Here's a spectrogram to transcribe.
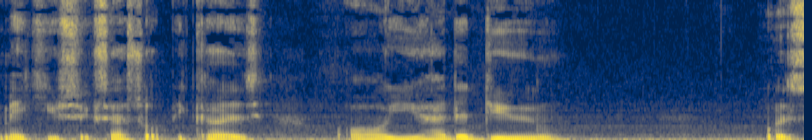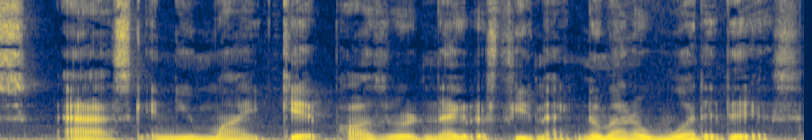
make you successful because all you had to do was ask, and you might get positive or negative feedback, no matter what it is.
